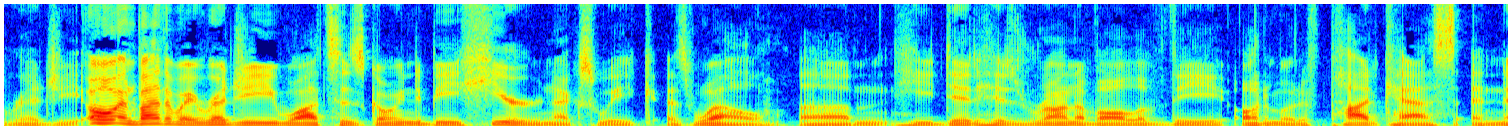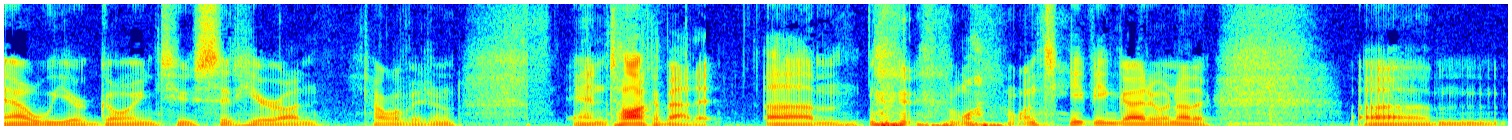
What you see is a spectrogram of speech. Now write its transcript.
Reggie. Oh, and by the way, Reggie Watts is going to be here next week as well. Um, he did his run of all of the automotive podcasts, and now we are going to sit here on television and talk about it. Um, one, one TV guy to another. Um,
